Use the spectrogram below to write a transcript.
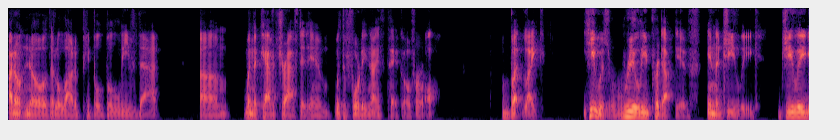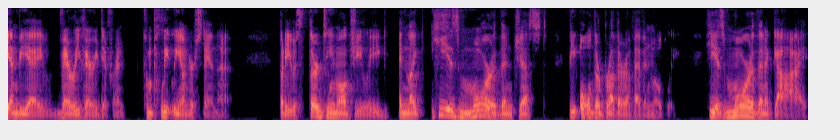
I don't know that a lot of people believed that um, when the Cavs drafted him with the 49th pick overall. But like he was really productive in the G League. G League NBA very very different. Completely understand that. But he was third team all G League and like he is more than just the older brother of Evan Mobley. He is more than a guy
